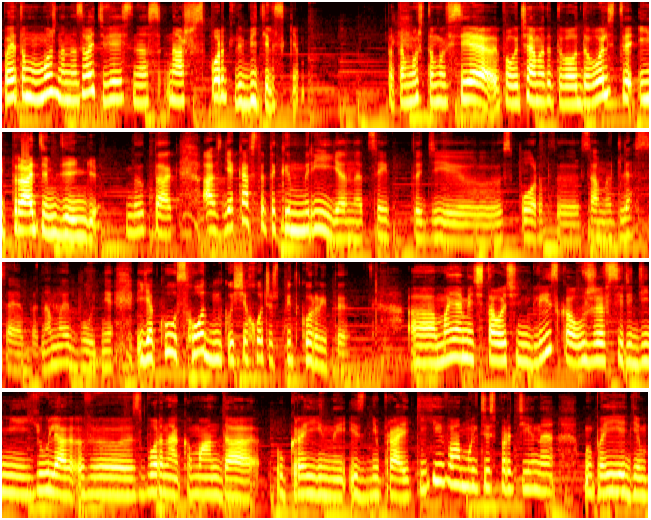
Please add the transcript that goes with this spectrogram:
Поэтому можно назвать весь нас, наш спорт любительским. Потому что мы все получаем от этого удовольствие и тратим деньги. Ну так. А яка все-таки мрія на цей тоді е, спорт е, саме для себе, на майбутнє? Яку сходинку ще хочеш підкорити? А, Моя мечта очень близко. Уже в середине июля э, сборная команда Украины из Днепра и Киева мультиспортивная. Мы поедем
